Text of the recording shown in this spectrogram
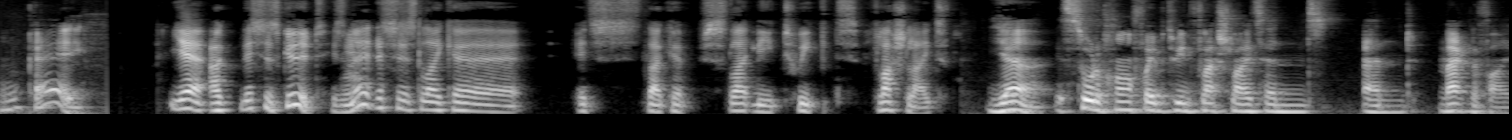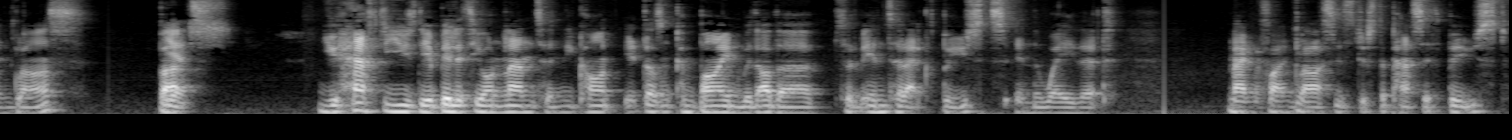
Okay. Yeah, I, this is good, isn't it? This is like a, it's like a slightly tweaked flashlight. Yeah, it's sort of halfway between flashlight and and magnifying glass, but yes. you have to use the ability on lantern. You can't. It doesn't combine with other sort of intellect boosts in the way that magnifying glass is just a passive boost.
